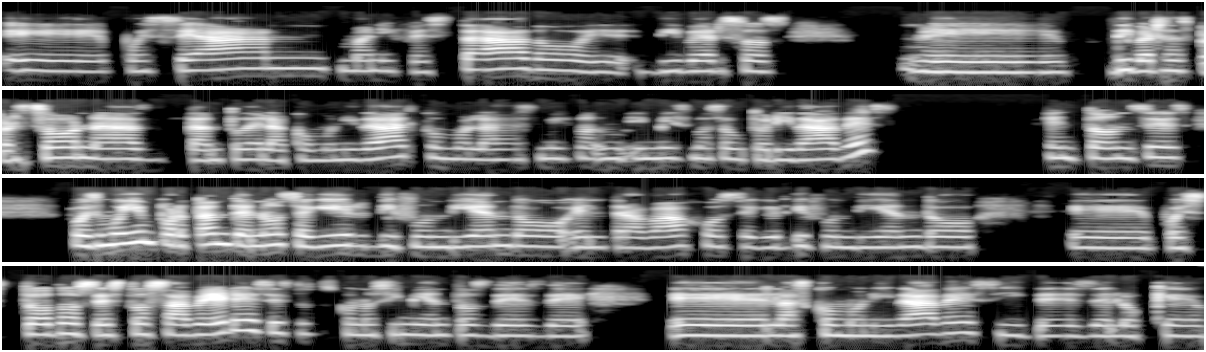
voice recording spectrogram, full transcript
eh, pues se han manifestado eh, diversos, eh, diversas personas, tanto de la comunidad como las mismas, mismas autoridades. Entonces, pues muy importante, ¿no? Seguir difundiendo el trabajo, seguir difundiendo pues todos estos saberes, estos conocimientos desde eh, las comunidades y desde lo que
